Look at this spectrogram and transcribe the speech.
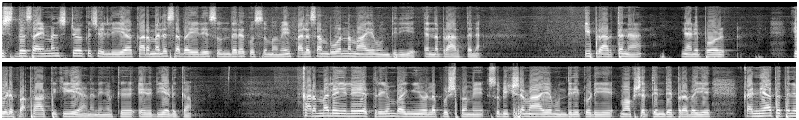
വിശുദ്ധ സൈമൺ സ്റ്റോക്ക് ചൊല്ലിയ കർമ്മലസഭയിലെ സുന്ദര കുസുമമേ ഫലസമ്പൂർണമായ മുന്തിരിയെ എന്ന പ്രാർത്ഥന. ഈ പ്രാർത്ഥന ഞാനിപ്പോൾ ഇവിടെ പ്രാർത്ഥിക്കുകയാണ്. നിങ്ങൾക്ക് എഴുതിയെടുക്കാം. കർമ്മലയിലെ എത്രയും ഭംഗിയുള്ള പുഷ്പമേ സുഭിക്ഷമായ മുന്തിരിക്കൊടിയെ മോക്ഷത്തിന്റെ പ്രഭയെ കന്യാത്വത്തിന്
